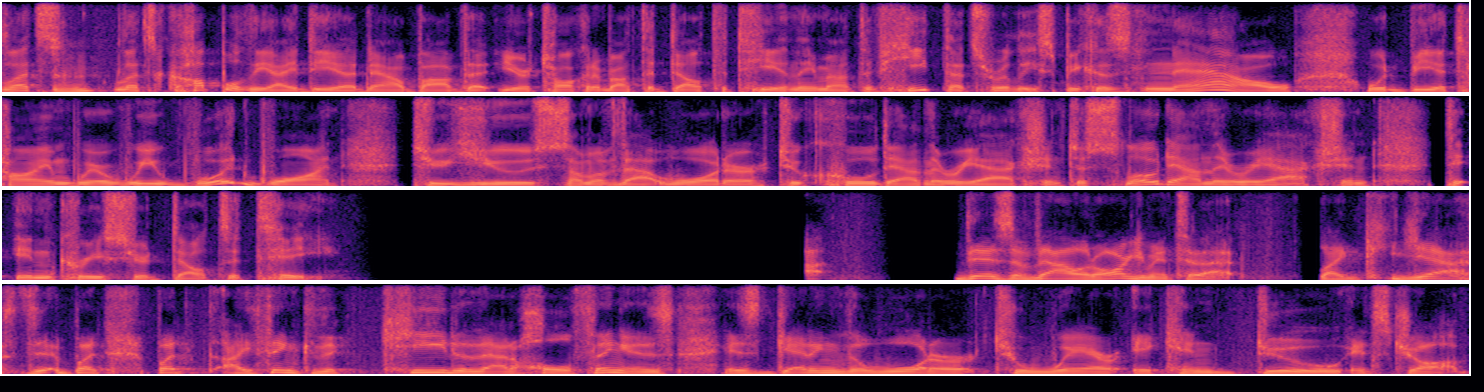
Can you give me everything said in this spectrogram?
Let's mm-hmm. let's couple the idea now, Bob, that you're talking about the delta T and the amount of heat that's released because now would be a time where we would want to use some of that water to cool down the reaction, to slow down the reaction, to increase your delta T. there's a valid argument to that like yes but but i think the key to that whole thing is is getting the water to where it can do its job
